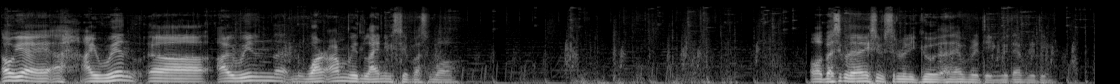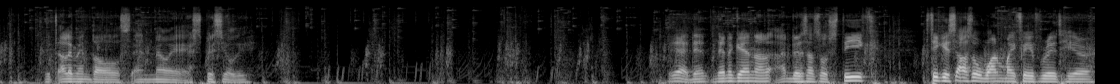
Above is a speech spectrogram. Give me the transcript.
Oh yeah, I win. Uh, I win one arm with lightning shiv as well. Well, basically lightning shiv is really good at everything with everything, with elementals and melee especially. Yeah, then then again, uh, there's also stick. Stick is also one of my favorite here.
